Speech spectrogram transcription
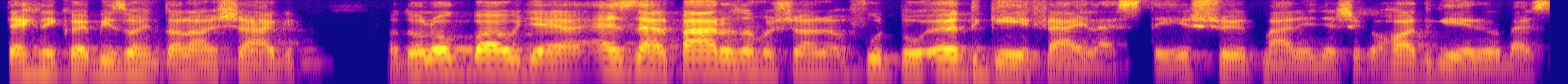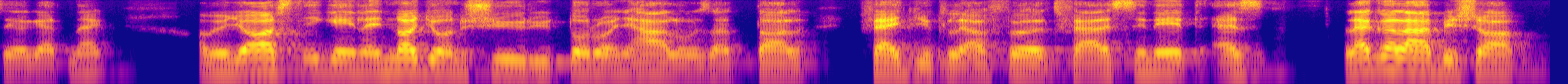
technikai bizonytalanság a dologba. Ugye ezzel párhuzamosan futó 5G fejlesztés, sőt már egyesek a 6G-ről beszélgetnek, ami ugye azt igényel, egy nagyon sűrű toronyhálózattal fedjük le a Föld felszínét. Ez legalábbis a,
